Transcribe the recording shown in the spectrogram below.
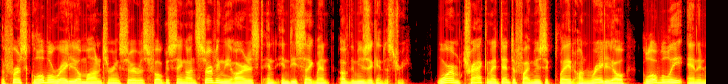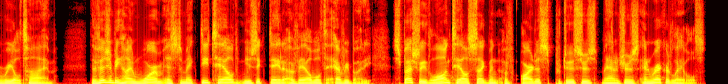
the first global radio monitoring service focusing on serving the artist and indie segment of the music industry. Warm track and identify music played on radio globally and in real time. The vision behind Warm is to make detailed music data available to everybody, especially the long tail segment of artists, producers, managers, and record labels.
